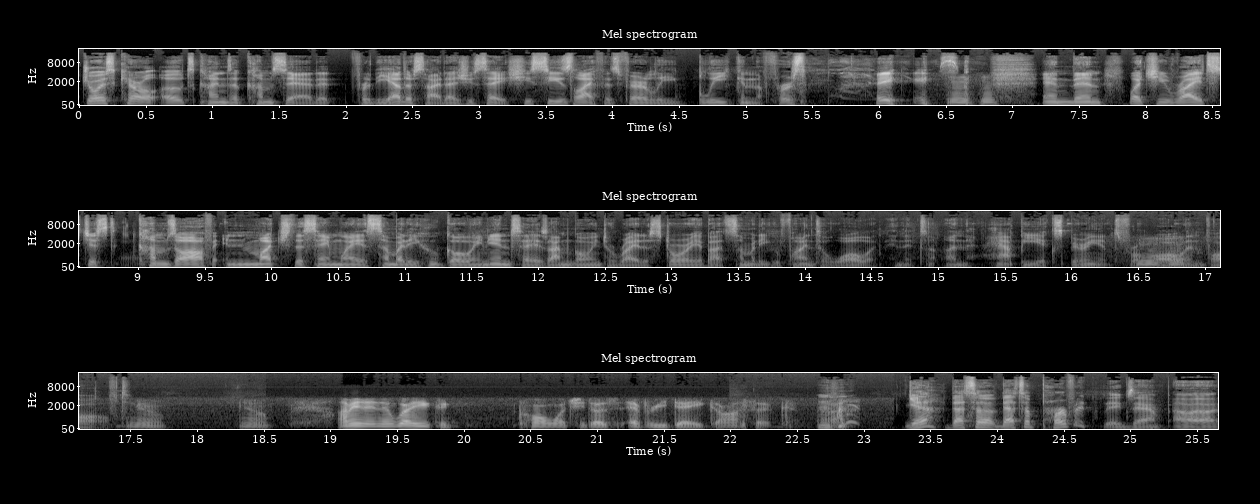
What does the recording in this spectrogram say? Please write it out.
Joyce Carol Oates kind of comes at it for the other side, as you say. She sees life as fairly bleak in the first place, and then what she writes just comes off in much the same way as somebody who going in says, "I'm going to write a story about somebody who finds a wallet," and it's an unhappy experience for all involved. Yeah, yeah. I mean, in a way, you could call what she does everyday gothic. Uh, Yeah, that's a that's a perfect example, uh,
